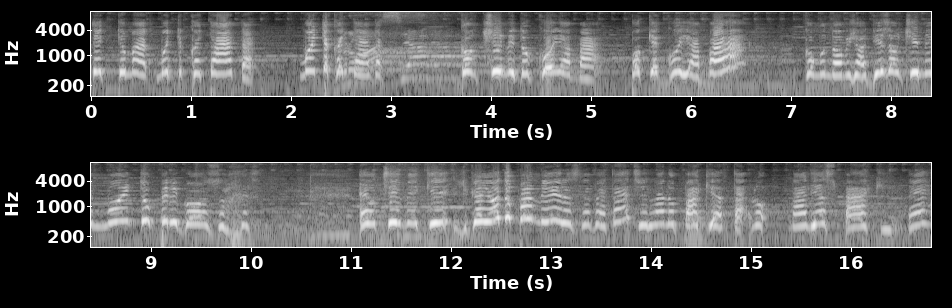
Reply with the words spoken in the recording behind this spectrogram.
tem que tomar muito cuidado, muito cuidado com o time do Cuiabá. Porque Cuiabá, como o nome já diz, é um time muito perigoso. É o time que ganhou do Palmeiras, na verdade, lá no Parque, Anta- no, na Allianz Parque, né?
